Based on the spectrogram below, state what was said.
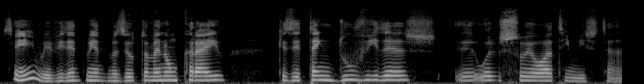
Sim, evidentemente, mas eu também não creio, quer dizer, tenho dúvidas. Eh, hoje sou eu otimista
